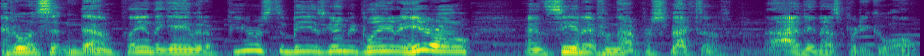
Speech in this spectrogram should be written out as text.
Everyone's sitting down playing the game. It appears to be is going to be playing a hero and seeing it from that perspective. I think that's pretty cool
